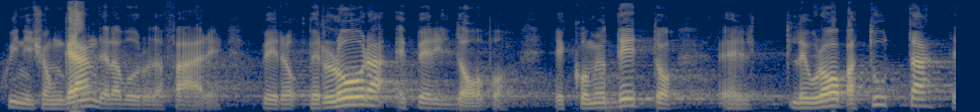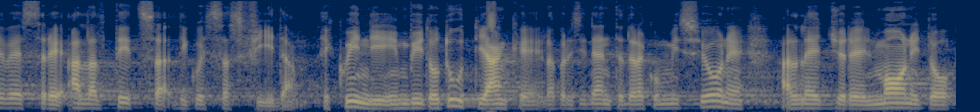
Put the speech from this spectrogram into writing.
Quindi c'è un grande lavoro da fare per, per l'ora e per il dopo. E come ho detto eh, l'Europa tutta deve essere all'altezza di questa sfida e quindi invito tutti, anche la Presidente della Commissione, a leggere il monito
